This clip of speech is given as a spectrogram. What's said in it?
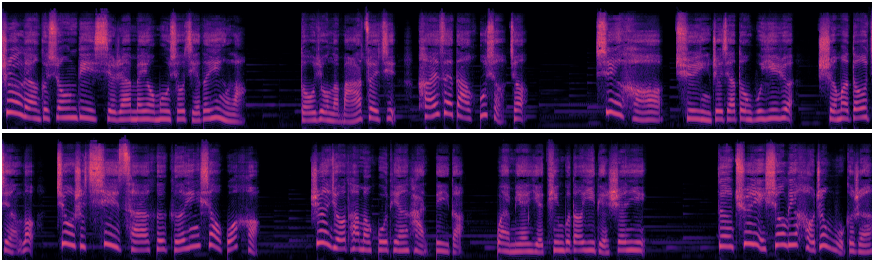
这两个兄弟显然没有穆修杰的硬朗，都用了麻醉剂，还在大呼小叫。幸好曲颖这家动物医院什么都简陋，就是器材和隔音效果好，任由他们呼天喊地的，外面也听不到一点声音。等曲颖修理好这五个人，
